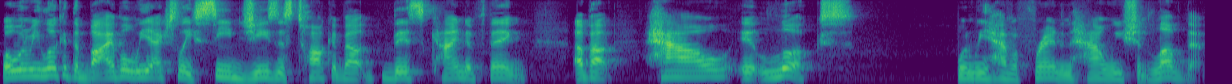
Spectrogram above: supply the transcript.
Well, when we look at the Bible, we actually see Jesus talk about this kind of thing, about how it looks when we have a friend and how we should love them.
